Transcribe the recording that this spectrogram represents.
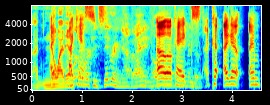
I had no I- idea. I They can't were s- considering that, but I didn't know. Oh, okay. came into- 'Cause I, got. I'm.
